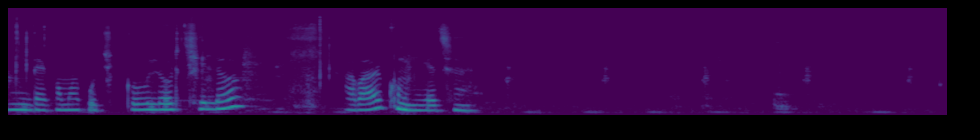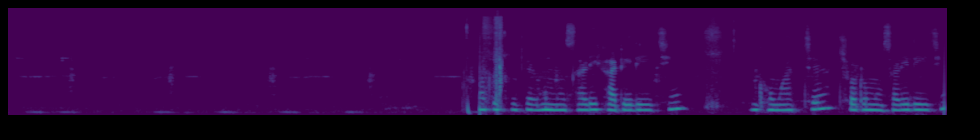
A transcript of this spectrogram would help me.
দেখো আমার পুচকু লড়ছিল, আবার ঘুমিয়ে গেছে। পুচকুকে এখন মশারি খাটিয়ে দিয়েছি, ঘুমাচ্ছে, ছোট মশারি দিয়েছি।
